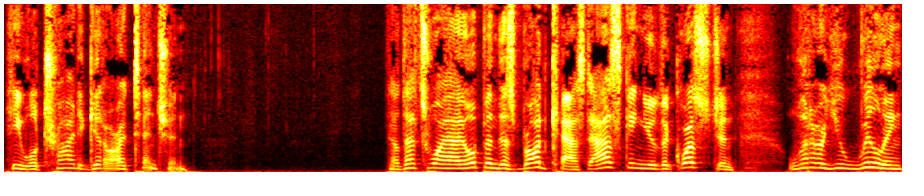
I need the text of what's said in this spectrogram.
He will try to get our attention. Now, that's why I opened this broadcast asking you the question what are you willing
